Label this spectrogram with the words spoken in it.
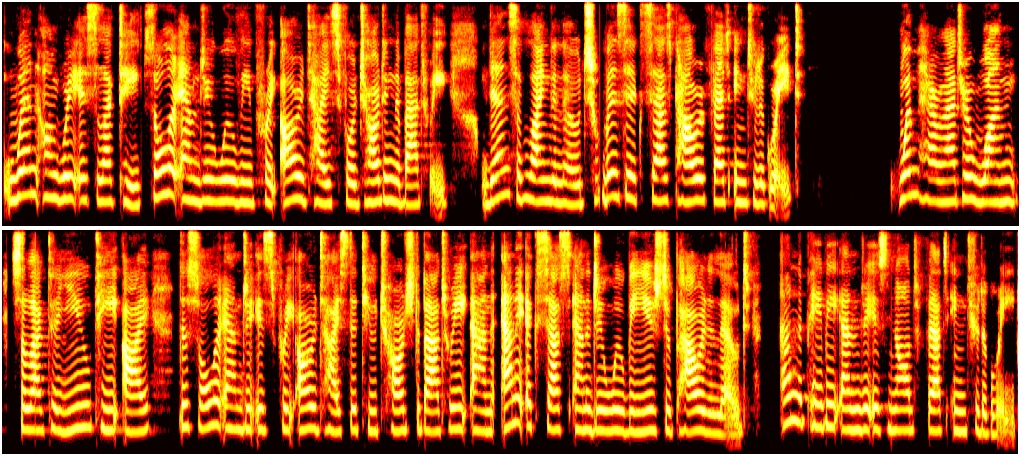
When on-grid is selected, solar energy will be prioritized for charging the battery, then supplying the load with excess power fed into the grid. When parameter 1 selected UTI, the solar energy is prioritized to charge the battery and any excess energy will be used to power the load and the PV energy is not fed into the grid.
